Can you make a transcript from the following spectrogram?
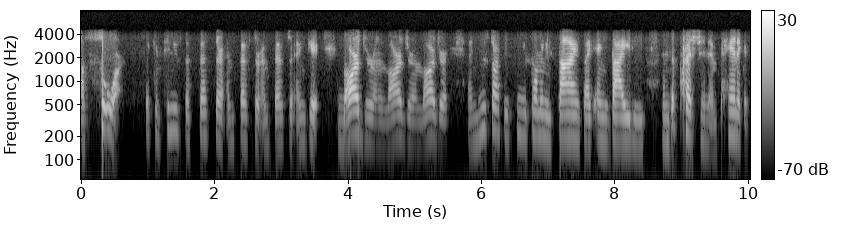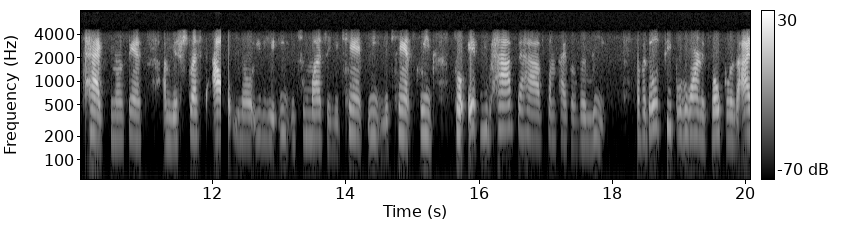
a sore it continues to fester and fester and fester and get larger and larger and larger. And you start to see so many signs like anxiety and depression and panic attacks. You know what I'm saying? Um, you're stressed out. You know, either you're eating too much or you can't eat, you can't sleep. So it you have to have some type of relief. And for those people who aren't as vocal as I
